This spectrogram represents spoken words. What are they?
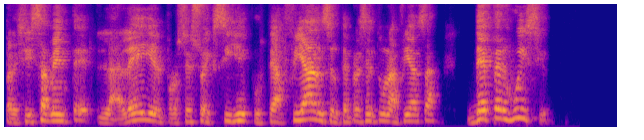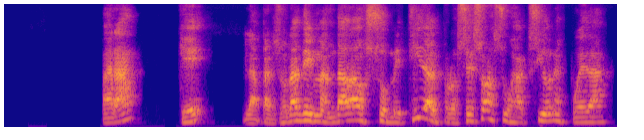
precisamente la ley y el proceso exige que usted afiance, usted presente una fianza de perjuicio para que la persona demandada o sometida al proceso a sus acciones pueda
